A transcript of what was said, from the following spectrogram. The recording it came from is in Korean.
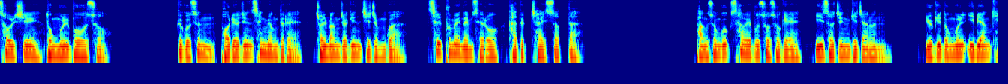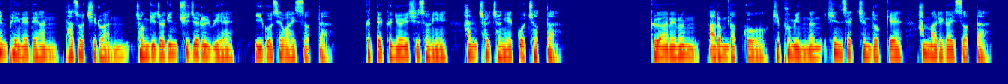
서울시 동물보호소. 그곳은 버려진 생명들의 절망적인 짖음과 슬픔의 냄새로 가득 차 있었다. 방송국 사회부 소속의 이서진 기자는 유기동물 입양 캠페인에 대한 다소 지루한 정기적인 취재를 위해 이곳에 와 있었다. 그때 그녀의 시선이 한 철창에 꽂혔다. 그 안에는 아름답고 기품 있는 흰색 진돗개 한 마리가 있었다.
